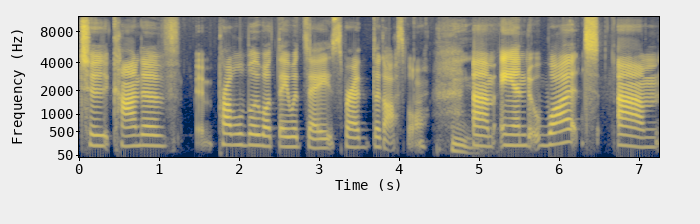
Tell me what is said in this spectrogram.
to kind of probably what they would say spread the gospel. Um, and what, um,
